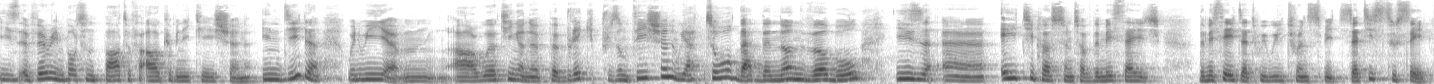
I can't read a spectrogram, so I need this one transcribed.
is a very important part of our communication. Indeed, when we um, are working on a public presentation, we are told that the nonverbal is uh, 80% of the message, the message that we will transmit. That is to say,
